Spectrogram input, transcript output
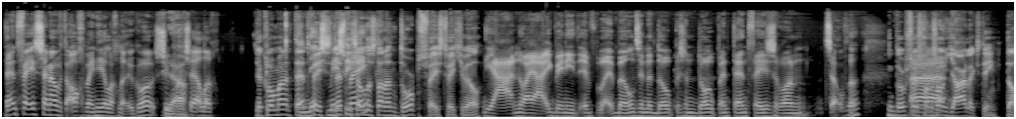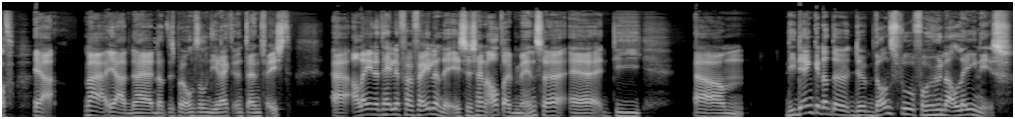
Tentfeesten zijn over het algemeen heel erg leuk hoor. Super gezellig. Ja, klopt, maar een tentfeest is net iets mee. anders dan een dorpsfeest, weet je wel. Ja, nou ja, ik weet niet. Eh, Bij ons in het dorp is een dorp en tentfeest gewoon hetzelfde. Een dorpsfeest is Eh, gewoon zo'n jaarlijks ding, dat. Ja, nou ja, nou ja, dat is bij ons dan direct een tentfeest. Eh, alleen het hele vervelende is, er zijn altijd mensen eh, die, ehm, die denken dat de, de dansvloer voor hun alleen is.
